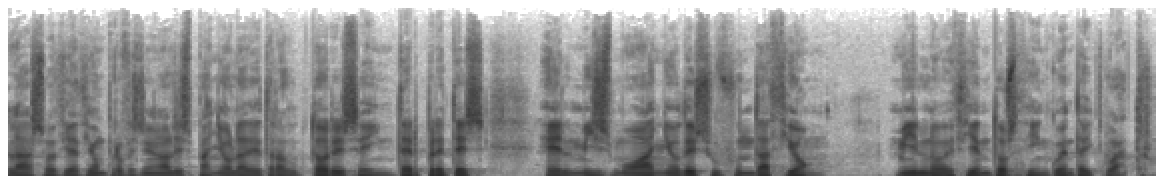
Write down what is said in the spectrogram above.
la Asociación Profesional Española de Traductores e Intérpretes el mismo año de su fundación, 1954.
